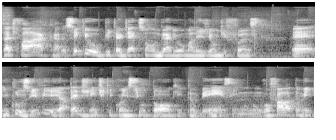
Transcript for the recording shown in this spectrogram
tá de falar, cara. Eu sei que o Peter Jackson angariou uma legião de fãs é, inclusive até de gente que conhecia o Tolkien também, assim, não, não, vou falar também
